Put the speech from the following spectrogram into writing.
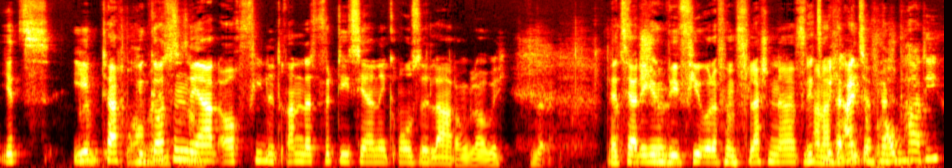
jetzt jeden Tag gegossen. Der hat auch viele dran. Das wird dieses Jahr eine große Ladung, glaube ich. Le- Letztes Jahr hatte ich schön. irgendwie vier oder fünf Flaschen da. Lädst du mich ein zur. Brauparty?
